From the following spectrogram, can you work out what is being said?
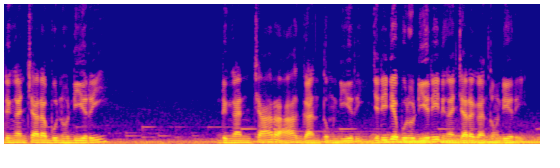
dengan cara bunuh diri dengan cara gantung diri. Jadi dia bunuh diri dengan cara gantung diri.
